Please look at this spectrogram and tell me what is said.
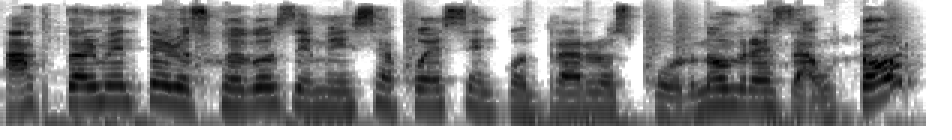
Actualmente los juegos de mesa puedes encontrarlos por nombres de autor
